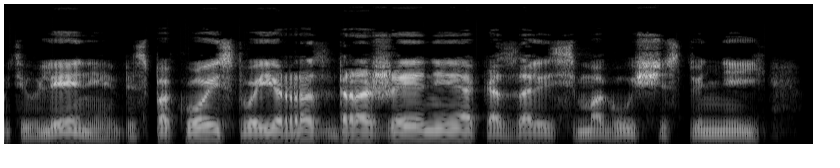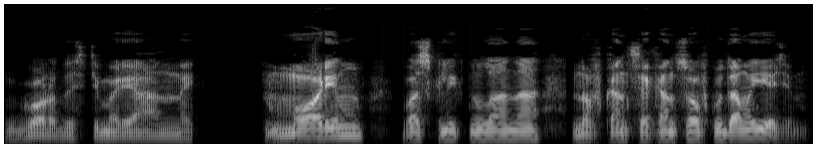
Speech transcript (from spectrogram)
Удивление, беспокойство и раздражение оказались могущественней гордости Марианны. «Морем!» — воскликнула она. «Но в конце концов, куда мы едем?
